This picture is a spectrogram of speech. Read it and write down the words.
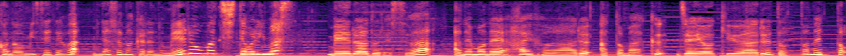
このお店では皆様からのメールをお待ちしております。メールアドレスはアネモネ -r アットマーク JOQR.net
